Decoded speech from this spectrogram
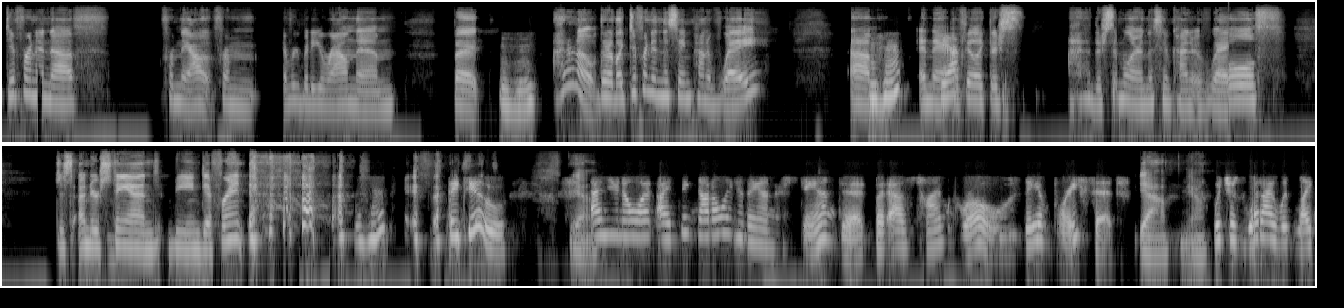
different enough from the out from everybody around them, but hmm I don't know. They're like different in the same kind of way. Um, hmm and they I feel like they're s- I don't know, they're similar in the same kind of way. Both just understand being different. hmm They do. Yeah. And you know what? I think not only do they understand it, but as time grows, they embrace it, Yeah. Yeah. which is what I would like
